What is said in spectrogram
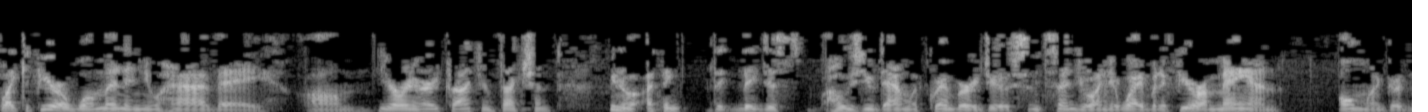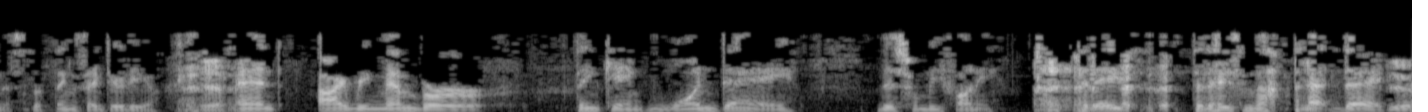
like if you're a woman and you have a um, urinary tract infection, you know, I think th- they just hose you down with cranberry juice and send you on your way. But if you're a man, oh my goodness, the things they do to you. Yeah. And I remember thinking one day this will be funny. today's today's not that day, Yeah.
